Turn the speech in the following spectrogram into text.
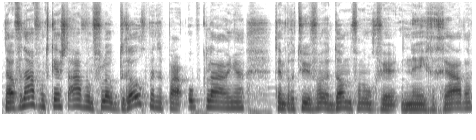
Nou, vanavond kerstavond verloopt droog met een paar opklaringen. Temperatuur dan van ongeveer 9 graden.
